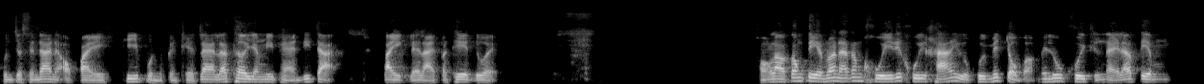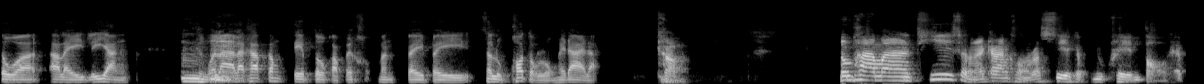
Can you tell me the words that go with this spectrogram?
คุณเจเซนด้าเนี่ยออกไปที่ญี่ปุ่นเป็นเคสแรก แล้วเธอยังมีแผนที่จะไปอีกหลาย ๆ ประเทศด้วย ของเราต้องเตรียมแล้วนะ ต้องคุยที่คุยค้างอยู่คุยไม่จบอะไม่รู้คุยถึงไหนแล้วเตรียมตัวอะไรหรือยังถึงเวลาแล้วครับ ต้องเตรียมตัวกลับไปมันไปไปสรุปข้อตกลงให้ได้ละครับ นนพามาที่สถานการณ์ของรัสเซียกับยูเครนต่อครับ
